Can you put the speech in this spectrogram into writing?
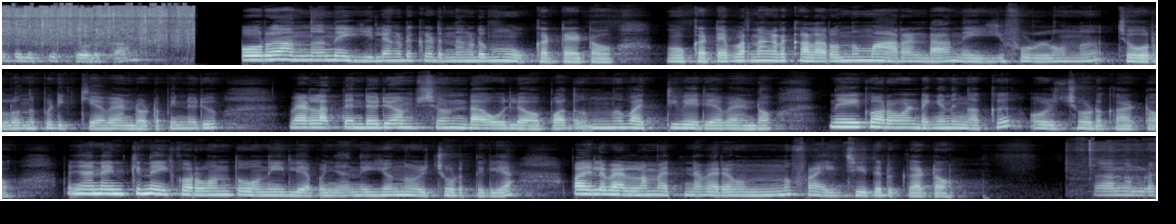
ഇതിലേക്ക് ഇട്ട് കൊടുക്കാം. ചോറ് അന്ന് നെയ്യിൽ അങ്ങോട്ട് കിടന്ന് അങ്ങോട്ട് മൂക്കട്ടെ കേട്ടോ മൂക്കട്ടെ പറഞ്ഞാൽ അങ്ങോട്ട് കളറൊന്നും മാറണ്ട. നെയ്യ് ഫുള്ളൊന്ന് ചോറിലൊന്ന് പിടിക്കുക വേണ്ട കേട്ടോ പിന്നെ ഒരു വെള്ളത്തിന്റെ ഒരു അംശം ഉണ്ടാവുമല്ലോ. അപ്പോൾ അതൊന്ന് വറ്റി വരിക വേണ്ടോ? നെയ്യ് കുറവുണ്ടെങ്കിൽ നിങ്ങൾക്ക് ഒഴിച്ചു കൊടുക്കാം കേട്ടോ. അപ്പോൾ ഞാൻ എനിക്ക് നെയ്യ് കുറവൊന്നും തോന്നിയില്ല. അപ്പോൾ ഞാൻ നെയ്യൊന്നും ഒഴിച്ചു കൊടുത്തില്ല. അപ്പോൾ അതിൽ വെള്ളം വറ്റുന്ന വരെ ഒന്ന് ഫ്രൈ ചെയ്തെടുക്കുക കേട്ടോ. അതാ നമ്മുടെ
